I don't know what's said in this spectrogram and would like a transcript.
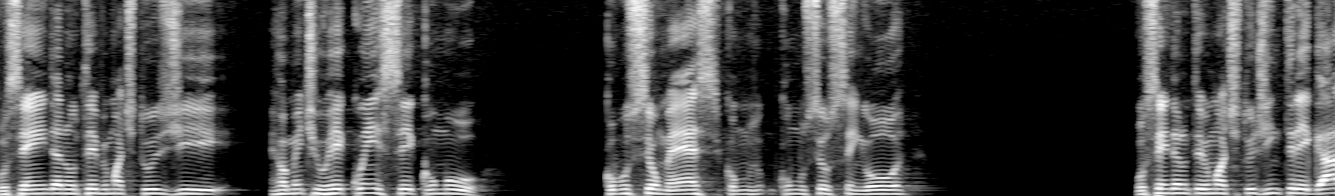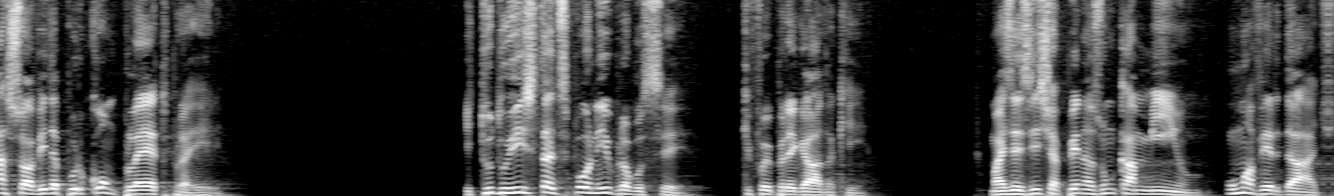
Você ainda não teve uma atitude de realmente o reconhecer como como seu mestre, como como seu Senhor. Você ainda não teve uma atitude de entregar a sua vida por completo para Ele. E tudo isso está disponível para você, que foi pregado aqui. Mas existe apenas um caminho, uma verdade.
